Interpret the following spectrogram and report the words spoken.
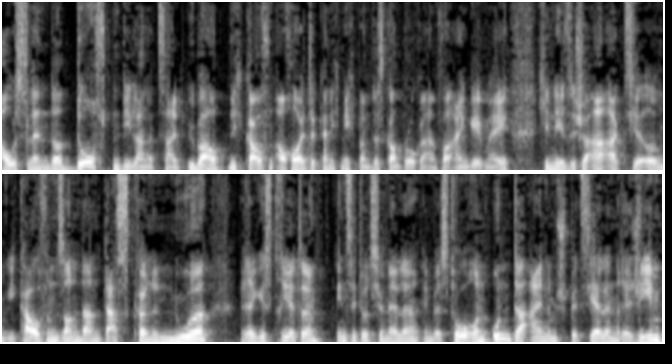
Ausländer durften die lange Zeit überhaupt nicht kaufen. Auch heute kann ich nicht beim Discount Broker einfach eingeben, hey, chinesische A-Aktie irgendwie kaufen, sondern das können nur registrierte institutionelle Investoren unter einem speziellen Regime.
